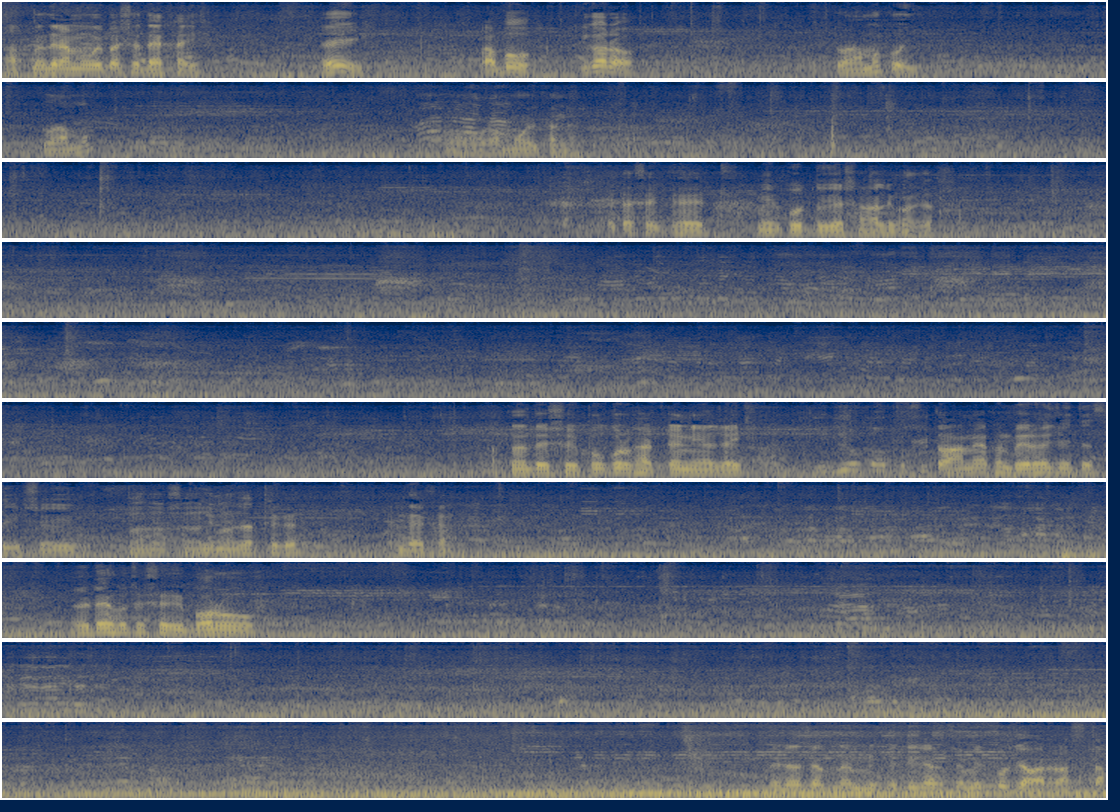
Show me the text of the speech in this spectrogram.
আপনাদের আমি ওই পাশে দেখাই। এই, বাবু, কি করো? তোর আমু কই? তোর আমু ও আম্মু ওইখানে। এটা সেই ঘেট মিরপুর দুইয়ে শাহালি মাজার আপনাদের সেই পুকুর ঘাটটায় নিয়ে যাই। তো আমি এখন বের হয়ে যেতেছি সেই সোনালী মাজার থেকে। দেখেন। এটাই হচ্ছে সেই বড় হচ্ছে আপনার মি- এদিকে হচ্ছে মিরপুর যাওয়ার রাস্তা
